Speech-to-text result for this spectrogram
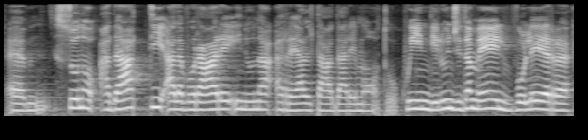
ehm, sono adatti a lavorare in una realtà da remoto. Quindi lungi da me il voler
